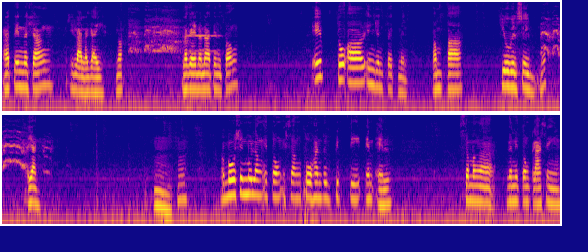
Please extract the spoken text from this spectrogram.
atin na siyang ilalagay, no? Lagay na natin itong F2R engine treatment. Pampa fuel save, no? Ayan. Mhm. Ubusin mo lang itong isang 250 ml sa mga ganitong klaseng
